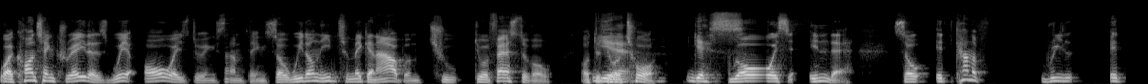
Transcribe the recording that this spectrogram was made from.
Well, content creators, we're always doing something. So we don't need to make an album to do a festival or to do a tour. yes. We're always in there. So it kind of re- it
